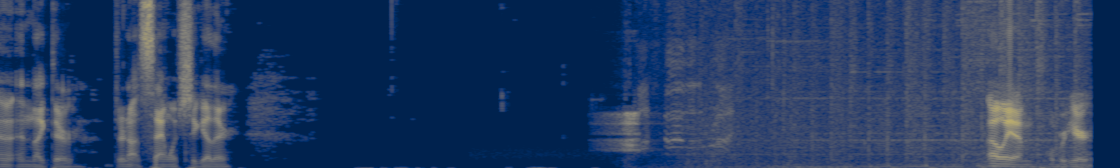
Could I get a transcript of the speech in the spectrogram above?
and, like, they're, they're not sandwiched together. Oh, wait, I'm over here.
